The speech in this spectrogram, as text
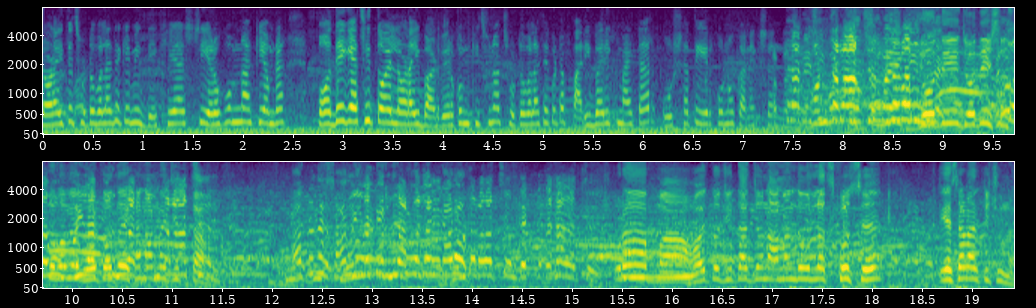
লড়াই তো ছোটবেলা থেকে আমি দেখে আসছি এরকম না কি আমরা পদে গেছি তয় লড়াই বাড়বে এরকম কিছু না ছোটবেলা থেকে ওটা পারিবারিক ম্যাটার ওর সাথে এর কোনো কানেকশন নেই। যদি যদি সুস্থভাবে ভোট হতো এখানে আমরা জিততাম। ওরা হয়তো জেতার জন্য আনন্দ উল্লাস করছে এছাড়া আর কিছু না।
